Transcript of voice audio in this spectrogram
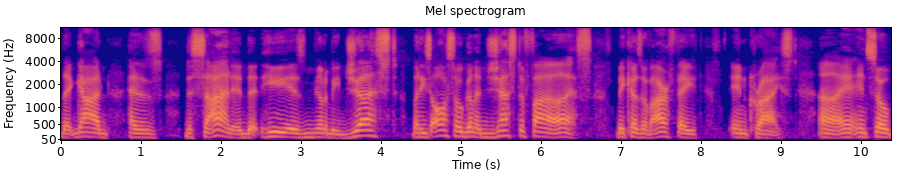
That God has decided that he is going to be just, but he's also going to justify us because of our faith in Christ. Uh, and, and so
